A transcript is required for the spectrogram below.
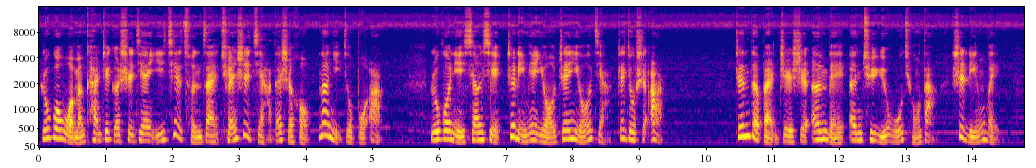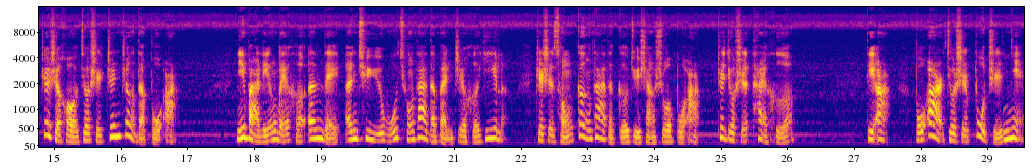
如果我们看这个世间一切存在全是假的时候，那你就不二；如果你相信这里面有真有假，这就是二。真的本质是 n 为 n 趋于无穷大，是零维，这时候就是真正的不二。你把零维和 n 维 n 趋于无穷大的本质合一了，这是从更大的格局上说不二，这就是太和。第二，不二就是不执念。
